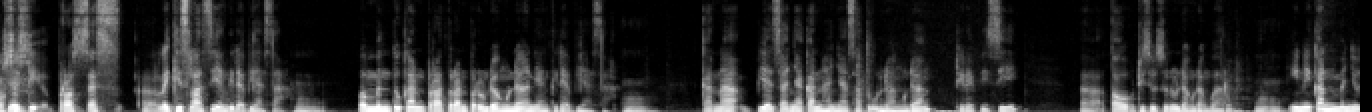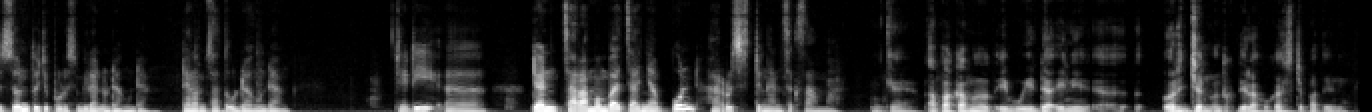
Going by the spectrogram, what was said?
proses. Jadi proses uh, legislasi yang tidak biasa. Hmm. Pembentukan peraturan perundang-undangan yang tidak biasa. Hmm. Karena biasanya kan hanya satu undang-undang direvisi atau disusun undang-undang baru. Hmm. Ini kan menyusun 79 undang-undang dalam satu undang-undang. Jadi uh, dan cara membacanya pun harus dengan seksama. Oke, okay. apakah menurut Ibu Ida ini urgent untuk dilakukan secepat ini?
